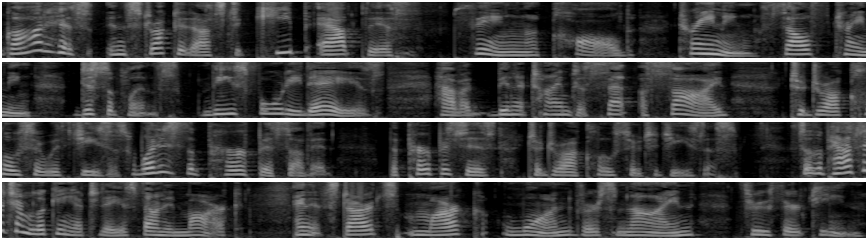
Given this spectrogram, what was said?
God has instructed us to keep at this thing called training, self training, disciplines. These 40 days have been a time to set aside to draw closer with Jesus. What is the purpose of it? The purpose is to draw closer to Jesus. So the passage I'm looking at today is found in Mark, and it starts Mark 1, verse 9 through 13.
